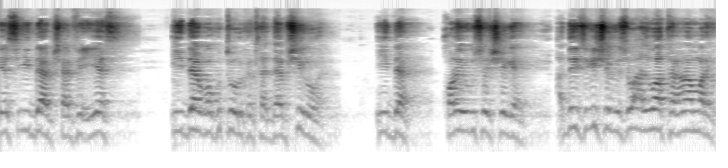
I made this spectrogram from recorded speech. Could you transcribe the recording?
yes idaab shaafici yes. Idaab waa ku tuuri kartaa daabshiil waay idaab horey ugu soo sheegaya haddayse ii sheegayso waxdi waa taranaa maray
